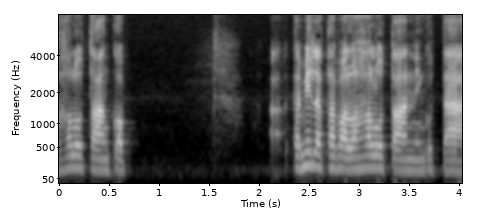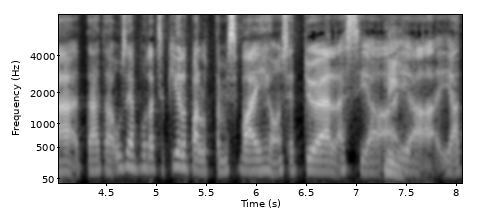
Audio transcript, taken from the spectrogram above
halutaanko tai millä tavalla halutaan, niin kuin tämä, tämä, usein puhutaan, että se kilpailuttamisvaihe on se työläs ja, niin. ja, ja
